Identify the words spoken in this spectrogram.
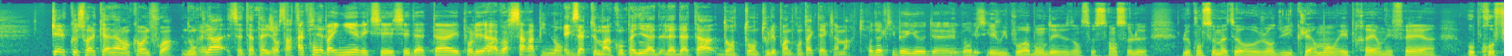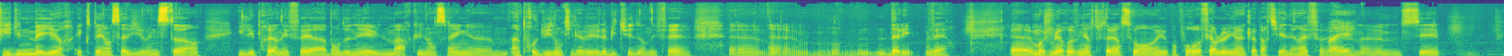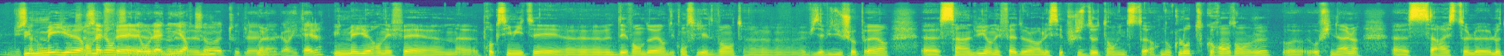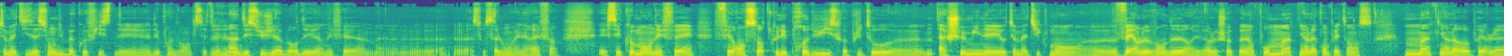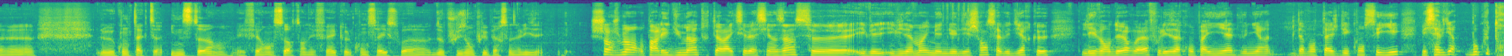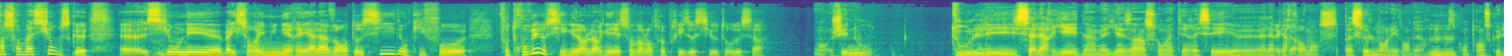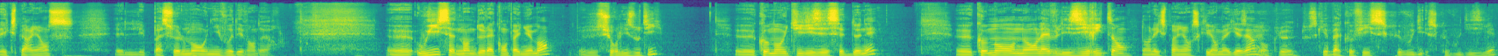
quel que soit le canal, encore une fois. Donc là, cette intelligence artificielle. Accompagner avec ces, ces datas et pour les, avoir ça rapidement. Exactement, accompagner la, data dans, tous les points de contact avec la marque. Rodolphe Tiboyot de Groupe Et, oui, pour abonder dans ce sens, le, consommateur aujourd'hui, clairement, est prêt, en effet, au profit d'une meilleure expérience à vivre in store, il est prêt, en effet, à abandonner une marque, une enseigne, euh, un produit dont il avait l'habitude, en effet, euh, euh, d'aller vers. moi, je voulais revenir tout à l'heure sur, pour refaire le lien avec la partie NRF. c'est une meilleure en effet, à New York sur euh, tout le, retail. Une meilleure en effet euh, proximité euh, des vendeurs, du conseiller de vente vis-à-vis du shopper, ça induit en effet de leur laisser plus de temps une store. Donc l'autre grand enjeu au final, ça reste l'automatisation du back office des, points de vente. C'était mhm. un des sujets abordés en effet à ce salon NRF, et c'est comment en effet faire en sorte que les produits soient plutôt acheminés automatiquement vers le vendeur et vers le shopper pour maintenir la compétence, maintenir la le, contact in-store et faire en sorte, en effet, que le conseil soit de plus en plus personnalisé. Changement, on parlait d'humain tout à l'heure avec Sébastien Zins, euh, évidemment, Emmanuel Deschamps, ça veut dire que les vendeurs, voilà, faut les accompagner à devenir davantage des conseillers, mais ça veut dire beaucoup de transformation, parce que euh, si on est, euh, bah, ils sont rémunérés à la vente aussi, donc il faut, faut trouver aussi dans l'organisation, dans l'entreprise aussi autour de ça. Bon, chez nous, tous les salariés d'un magasin sont intéressés euh, à la performance, pas seulement les vendeurs. Mhm. Parce qu'on pense que l'expérience, elle n'est pas seulement au niveau des vendeurs. Euh, oui, ça demande de l'accompagnement euh, sur les outils. comment utiliser cette donnée? Comment on enlève les irritants dans l'expérience client magasin, donc le, tout ce qui est back-office, ce, que vous, ce que vous disiez.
